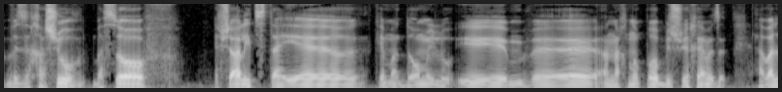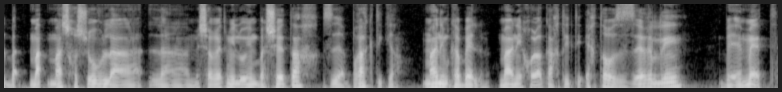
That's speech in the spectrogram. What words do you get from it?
וזה חשוב, בסוף אפשר להצטייר כמדור מילואים, ואנחנו פה בשבילכם וזה, אבל מה, מה שחשוב למשרת מילואים בשטח, זה הפרקטיקה. מה אני מקבל? מה אני יכול לקחת איתי? איך אתה עוזר לי באמת?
